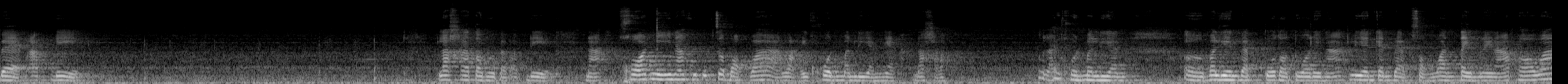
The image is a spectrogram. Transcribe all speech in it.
แบบอัปเดต ราคาต่อหน่วยแบบอัปเดตนะคอร์สนี้นะครูปุ๊กจะบอกว่าหลายคนมาเรียนเนี่ยนะคะ หลายคนมาเรียนเออมาเรียนแบบตัวต่อตัวเลยนะ เรียนกันแบบ 2 วันเต็มเลยนะ เพราะว่า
